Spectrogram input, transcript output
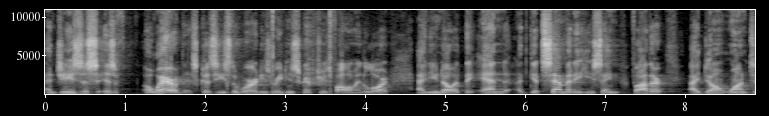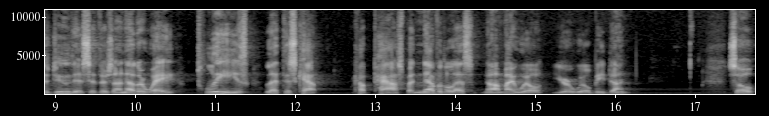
And Jesus is aware of this because he's the Word, he's reading Scripture, he's following the Lord. And you know, at the end at Gethsemane, he's saying, Father, I don't want to do this. If there's another way, please let this cup, cup pass. But nevertheless, not my will, your will be done. So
